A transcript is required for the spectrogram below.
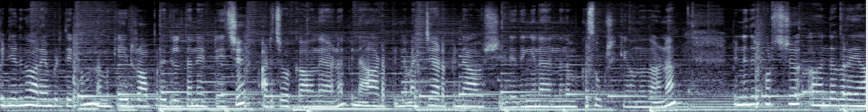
പിന്നീട് എന്ന് പറയുമ്പോഴത്തേക്കും നമുക്ക് ഈ ഡ്രോപ്പർ ഇതിൽ തന്നെ ഇട്ടേച്ച് അടച്ചു വെക്കാവുന്നതാണ്. പിന്നെ ആ അടപ്പിന്റെ മറ്റേ അടപ്പിന്റെ ആവശ്യമില്ല. ഇതിങ്ങനെ തന്നെ നമുക്ക് സൂക്ഷിക്കാവുന്നതാണ്. പിന്നെ ഇതിൽ കുറച്ച് എന്താ പറയുക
